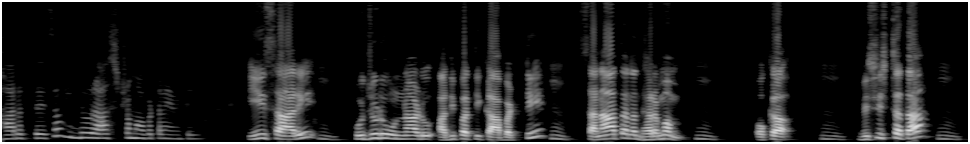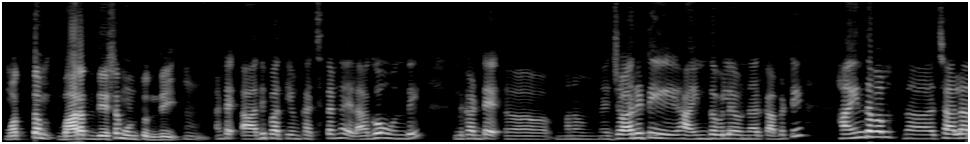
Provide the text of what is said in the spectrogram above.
భారతదేశం హిందూ రాష్ట్రం అవ్వటం ఏమిటి? ఈసారి. కుజుడు ఉన్నాడు అధిపతి కాబట్టి. సనాతన ధర్మం. ఒక విశిష్టత మొత్తం భారతదేశం ఉంటుంది. అంటే ఆధిపత్యం ఖచ్చితంగా ఎలాగో ఉంది. ఎందుకంటే మనం మెజారిటీ హైందవులే ఉన్నారు కాబట్టి హైందవం చాలా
